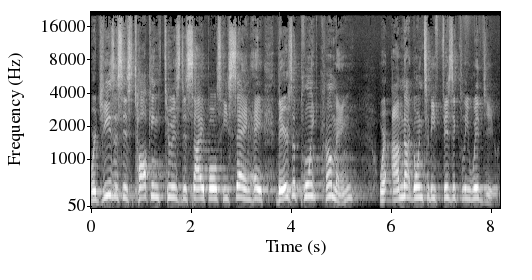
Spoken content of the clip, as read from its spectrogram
where Jesus is talking to his disciples, he's saying, Hey, there's a point coming where I'm not going to be physically with you.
